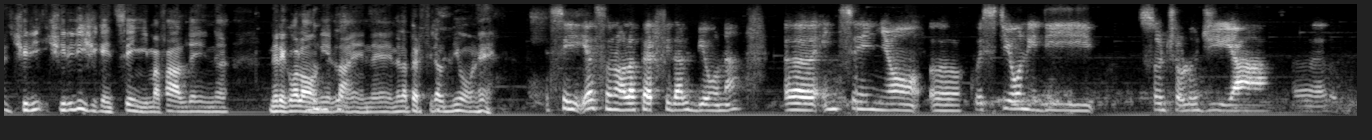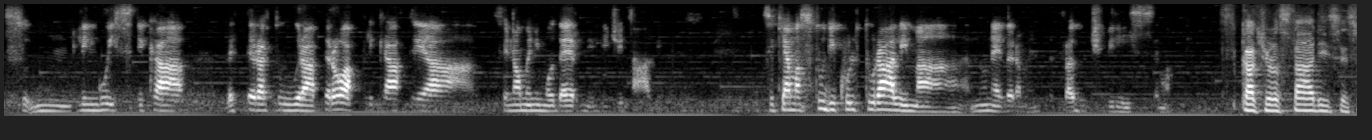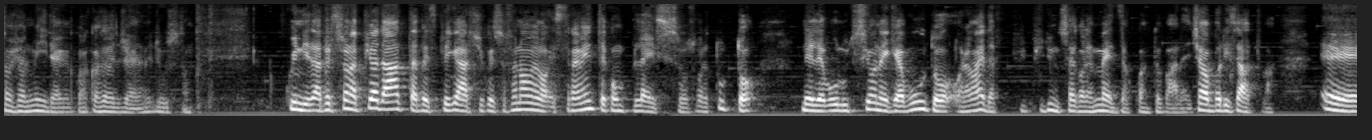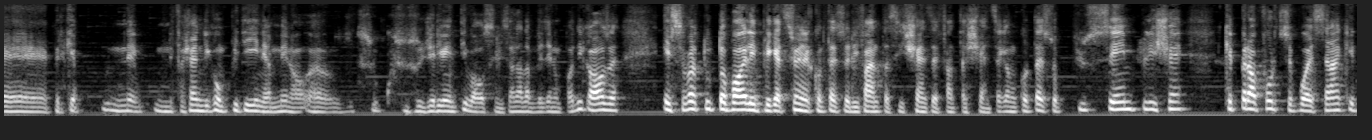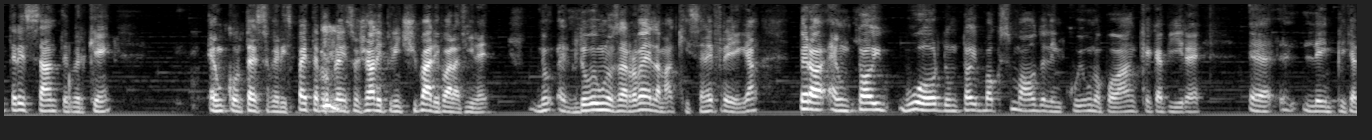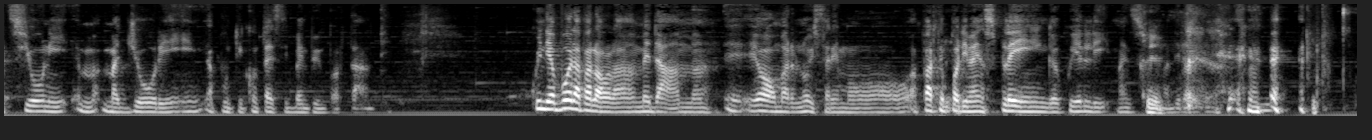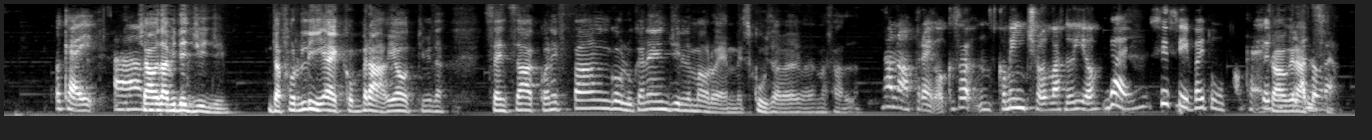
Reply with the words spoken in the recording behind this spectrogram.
ci, ci, ridici che insegni Mafalda in, nelle colonie, là, in, nella perfida Albione? Sì, io sono la perfida Albiona, eh, insegno eh, questioni di sociologia, eh, linguistica, letteratura, però applicate a fenomeni moderni digitali. Si chiama studi culturali, ma non è veramente traducibilissimo. Cultural studies e social media, qualcosa del genere, giusto? Quindi la persona più adatta per spiegarci questo fenomeno estremamente complesso, soprattutto nell'evoluzione che ha avuto oramai da più, più, di un secolo e mezzo a quanto pare. Ciao Borisatva eh, perché ne, facendo i compitini, almeno eh, su, su, suggerimenti vostri, mi sono andato a vedere un po' di cose e soprattutto poi le implicazioni nel contesto di fantasy, scienza e fantascienza, che è un contesto più semplice, che però forse può essere anche interessante perché è un contesto che rispetta i problemi sociali principali, poi alla fine eh, dove uno si arrovella, ma chi se ne frega, però è un toy world, un toy box model in cui uno può anche capire eh, le implicazioni m- maggiori in, appunto in contesti ben più importanti. Quindi a voi la parola, Medam e, e Omar, noi staremo, a parte un po' di mansplaining qui e lì, ma insomma sì. direi... ok. Um... Ciao Davide e Gigi, da Forlì, ecco, bravi, ottimi, da... senza acqua né fango, Luca Nengil e Mauro M. Scusa, Mafalla. No, no, prego, Cosa... comincio, vado io? Vai, sì, sì, vai tu. Okay. Ciao, grazie. Allora,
